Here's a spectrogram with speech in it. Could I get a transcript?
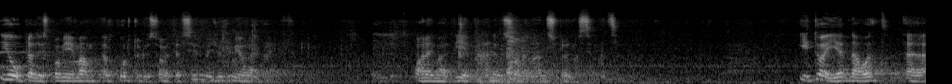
I ovu predaju spominje imam El Kurtubi u svome tefsiru, međutim je onaj daif. Ona ima dvije mane u svome lancu prenosilaca. I to je jedna od, uh,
